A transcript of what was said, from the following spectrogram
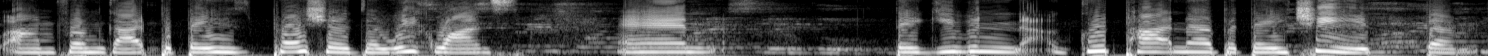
um, from god but they pressure the weak ones. And they're given a good partner but they cheat them.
